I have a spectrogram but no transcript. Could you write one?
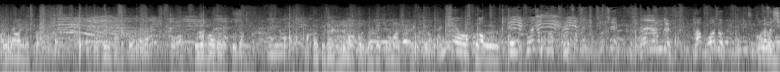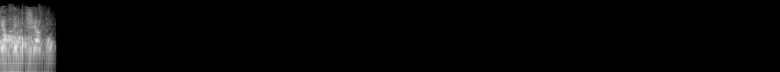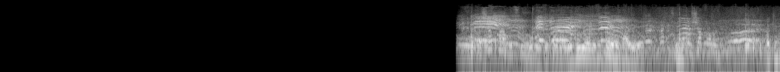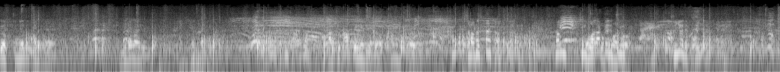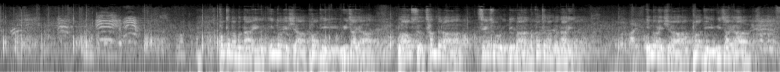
안 생각하지 마, 씨발. 애들 다 됐고. 어? 문제네, 교장이. 아니요. 막상 교장이 돈 줘서 갖고 병시야 15만 원씩 내줄게요. 아니에요. 그거. 제주도에서 그 거기 소체 소체 아 사람들 다 모아서 중국 가서 시합. 시합 시합하라고 있어요. 모두 이렇게 꺼져. 왼손에서 중국애들 다 해요. 중국 시합하라고 있어요. 아, 중국 중녀들 때문에 미래가 해도 이겨. 아, 초등학생애도 이겨. 한국 초등학교. 한국도 잘하잖아. 형 지금 동아 쪽. 주 주니어 대표 있네. 한국도 꼬맨데. 코트 넘버 9 인도네시아 퍼디 위자야 라오스 찬드라 센솔 리반 코트 넘버 9 인도네시아 퍼디 위자야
